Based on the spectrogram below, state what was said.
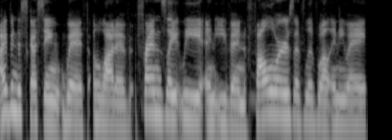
I've been discussing with a lot of friends lately and even followers of Live Well Anyway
